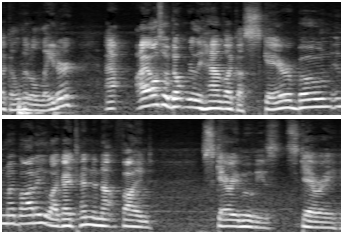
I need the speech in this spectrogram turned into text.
like a little later. Uh, I also don't really have like a scare bone in my body. Like I tend to not find scary movies scary,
